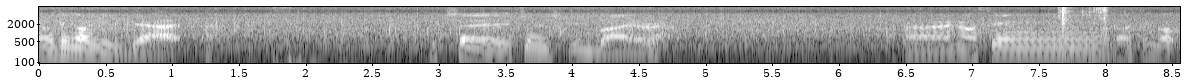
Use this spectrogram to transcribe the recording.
I don't think I'll need that. It says Jen Greenbriar. Uh, nothing, nothing up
